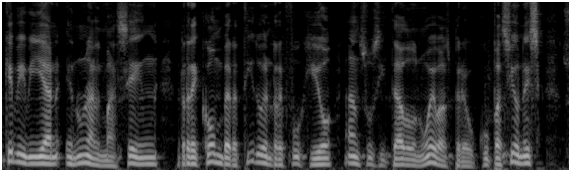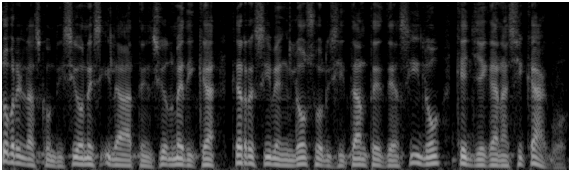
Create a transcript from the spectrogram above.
que vivían en un almacén reconvertido en refugio han suscitado nuevas preocupaciones sobre las condiciones y la atención médica que reciben los solicitantes de asilo que llegan a Chicago.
